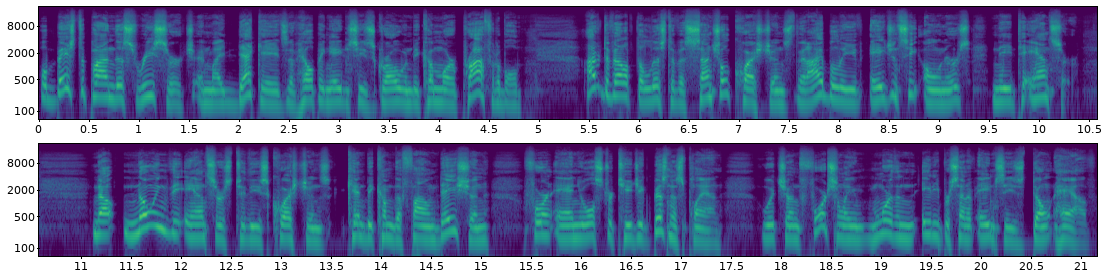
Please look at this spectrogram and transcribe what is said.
Well, based upon this research and my decades of helping agencies grow and become more profitable, I've developed a list of essential questions that I believe agency owners need to answer. Now, knowing the answers to these questions can become the foundation for an annual strategic business plan, which unfortunately more than 80% of agencies don't have.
